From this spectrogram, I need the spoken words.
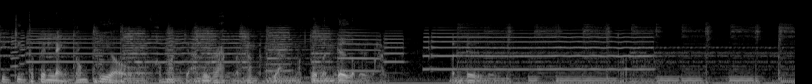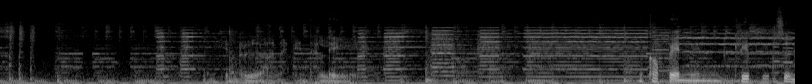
จริงๆ ถ้าเป็นแหล่งท่องเที่ยวเขามักจะอนุรักษ์นะครับทุกอย่างมักจะเหมือนเดิมนะครับเหมือนเดิมเห็นเรือนะเห็นทะเล ก็เป็นคลิปซึ่ง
